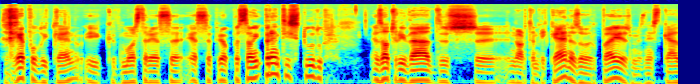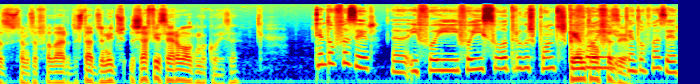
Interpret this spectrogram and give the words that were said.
republicano e que demonstra essa, essa preocupação. E perante isso tudo, as autoridades uh, norte-americanas ou europeias, mas neste caso estamos a falar dos Estados Unidos, já fizeram alguma coisa? tentam fazer. Uh, e foi, foi isso outro dos pontos que tentam foi, fazer. tentam fazer,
